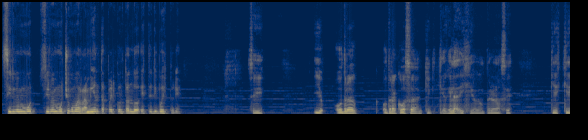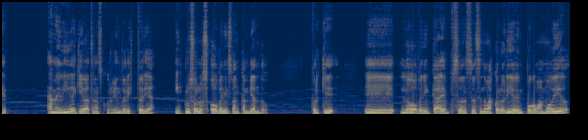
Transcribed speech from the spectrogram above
sirven, sirven mucho como herramientas para ir contando este tipo de historias. Sí. Y otra, otra cosa que creo que la dije, pero no sé. Que es que a medida que va transcurriendo la historia, incluso los openings van cambiando. Porque eh, los openings cada vez son, son siendo más coloridos y un poco más movidos.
